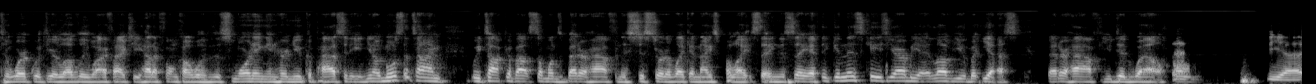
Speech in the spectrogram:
to work with your lovely wife. I actually had a phone call with her this morning in her new capacity. And you know, most of the time we talk about someone's better half, and it's just sort of like a nice, polite thing to say. I think in this case, Yarby, I love you, but yes, better half, you did well. Yeah,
